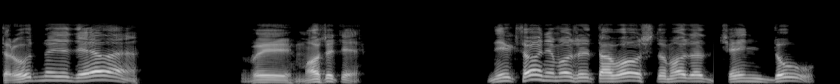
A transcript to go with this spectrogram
Трудное дело. Вы можете? Никто не может того, что может Чэньду.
